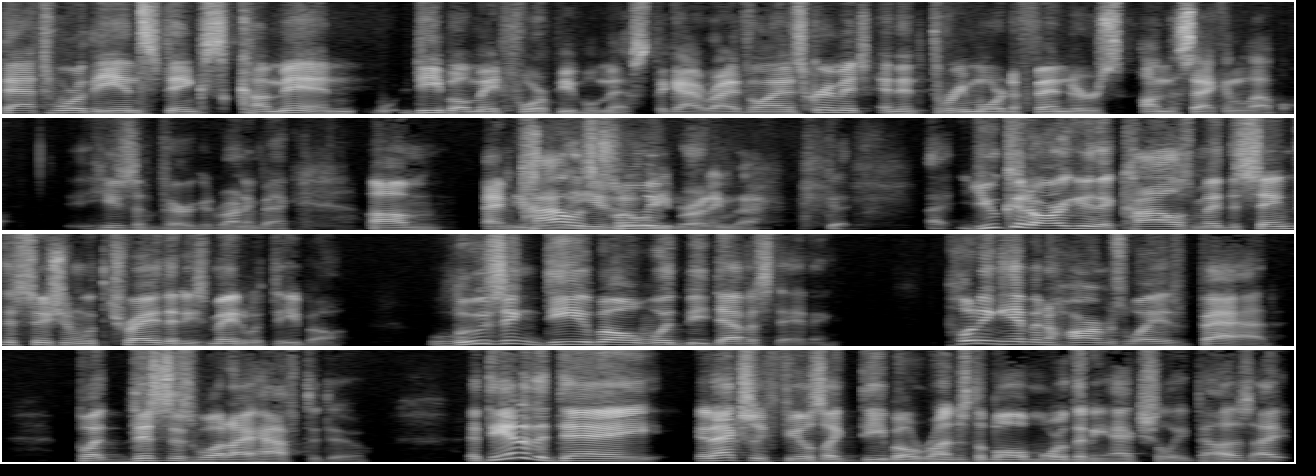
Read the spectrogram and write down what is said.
that's where the instincts come in. Deebo made four people miss. The guy right at the line of scrimmage, and then three more defenders on the second level. He's a very good running back. Um, and He's, Kyle a, is he's running back. Uh, you could argue that Kyle's made the same decision with Trey that he's made with Deebo. Losing Deebo would be devastating. Putting him in harm's way is bad, but this is what I have to do. At the end of the day, it actually feels like Deebo runs the ball more than he actually does. I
